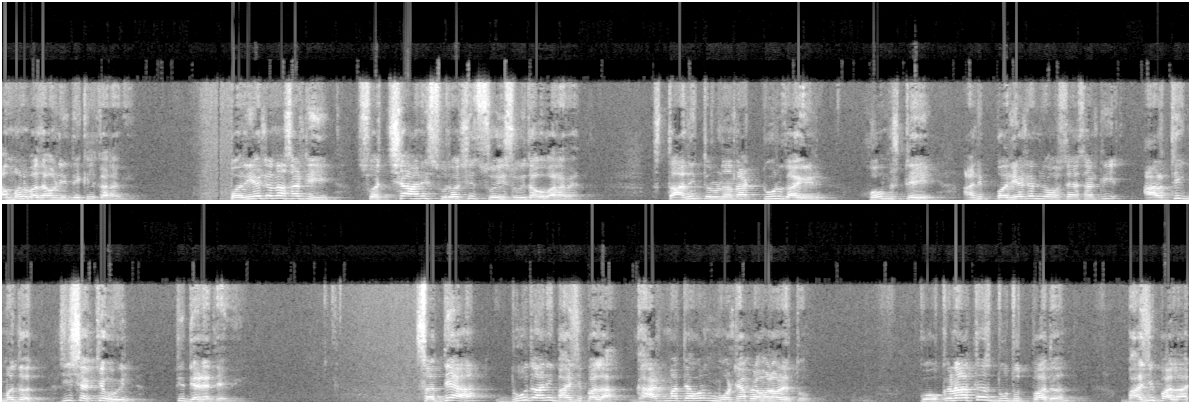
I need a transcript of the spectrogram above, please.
अंमलबजावणी देखील करावी. पर्यटनासाठी स्वच्छ आणि सुरक्षित सोयीसुविधा उभाराव्यात स्थानिक तरुणांना टूर गाईड होमस्टे आणि पर्यटन व्यवसायासाठी आर्थिक मदत जी शक्य होईल ती देण्यात यावी. सध्या दूध आणि भाजीपाला घाटमाथ्यावरून मोठ्या प्रमाणावर येतो. कोकणातच दूध उत्पादन भाजीपाला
